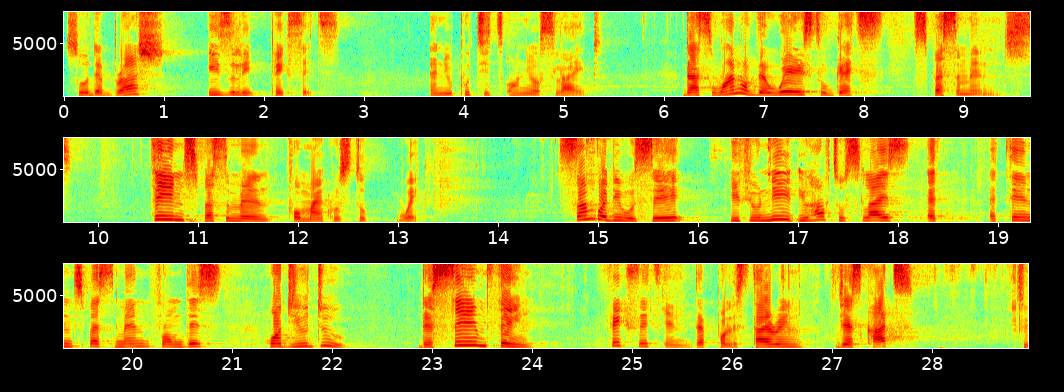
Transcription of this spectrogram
So the brush easily picks it and you put it on your slide. That's one of the ways to get specimens. Thin specimen for microscope work. Somebody will say, if you need, you have to slice a, a thin specimen from this, what do you do? The same thing. Fix it in the polystyrene, just cut to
